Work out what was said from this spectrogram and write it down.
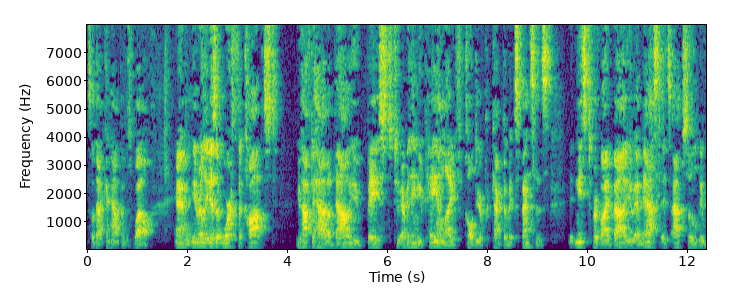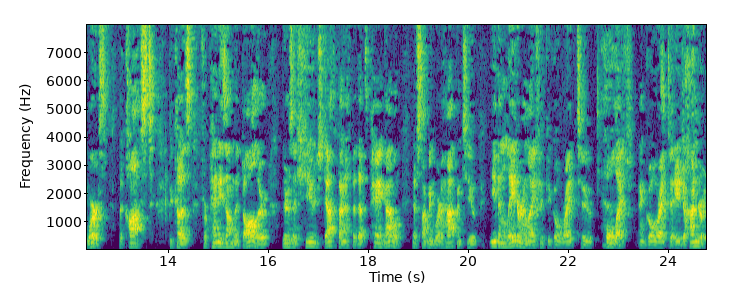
So that can happen as well. And it really is it worth the cost? You have to have a value based to everything you pay in life called your protective expenses. it needs to provide value. And yes, it's absolutely worth the cost because for pennies on the dollar, there's a huge death benefit that's paying out if something were to happen to you, even later in life, if you go right to whole life and go right to age 100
